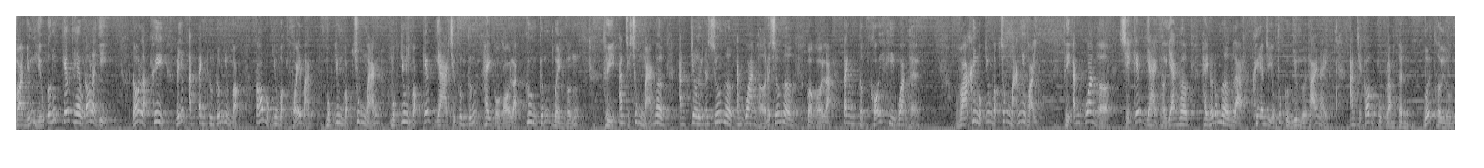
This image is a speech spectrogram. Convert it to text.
Và những hiệu ứng kéo theo đó là gì? Đó là khi nó giúp anh tăng cương cứng dương vật có một dương vật khỏe mạnh, một dương vật sung mãn, một dương vật kéo dài sự cương cứng hay còn gọi là cương cứng bền vững. Thì anh sẽ sung mãn hơn, anh chơi nó sướng hơn, anh quan hệ nó sướng hơn còn gọi là tăng cực khối khi quan hệ. Và khi một dương vật sung mãn như vậy, thì anh quan hệ sẽ kéo dài thời gian hơn. Hay nói đúng hơn là khi anh sử dụng thuốc cường dương ngựa thái này, anh sẽ có một cuộc làm tình với thời lượng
